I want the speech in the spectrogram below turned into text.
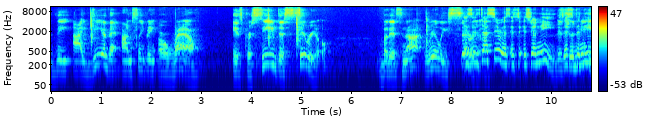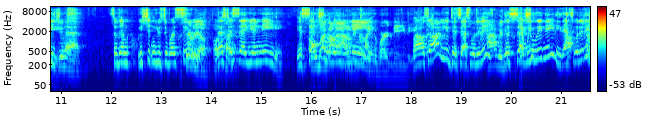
the idea that I'm sleeping around is perceived as serial but it's not really serious. It's, it's not serious. It's, it's your needs. It's this your the needs. you have. So then we shouldn't use the word serial. Serial, Let's just say you're needy. You're sexually needy. oh sexually my god, I don't needy. even like the word needy. Well, so you just that's what it is. I would You're just- can we- sexually needy. That's what it Can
